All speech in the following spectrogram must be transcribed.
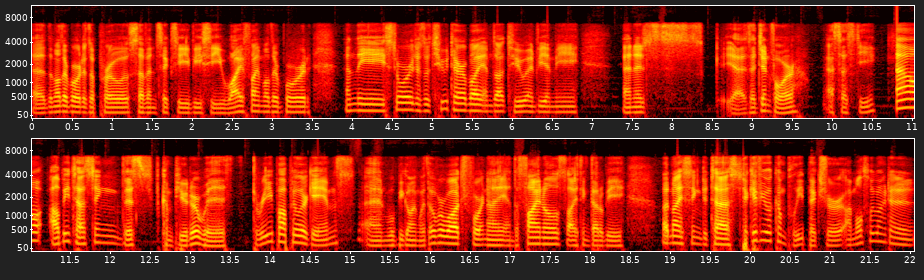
Uh, the motherboard is a Pro 760 VC Wi-Fi motherboard, and the storage is a 2 terabyte M.2 NVMe, and it's yeah, it's a Gen 4 SSD. Now I'll be testing this computer with three popular games, and we'll be going with Overwatch, Fortnite, and the finals. I think that'll be a nice thing to test. To give you a complete picture, I'm also going to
